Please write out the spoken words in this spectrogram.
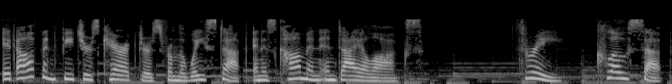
It often features characters from the waist up and is common in dialogues. 3. Close-up.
